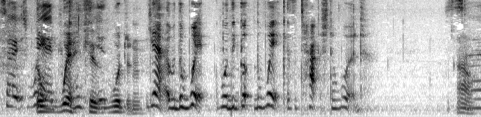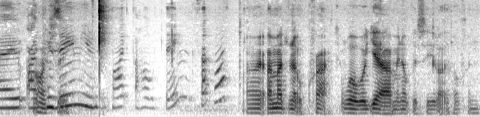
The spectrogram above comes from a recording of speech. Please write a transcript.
So it's weird. the wick 'cause is it- wooden. Yeah, uh, the wick. Well, the gu- the wick is attached to wood. Oh. So Oh. I Oh, I see. presume you like the whole thing. Is that right? I, I imagine it'll crack. Well, well, yeah, I mean, obviously, you like the whole thing.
